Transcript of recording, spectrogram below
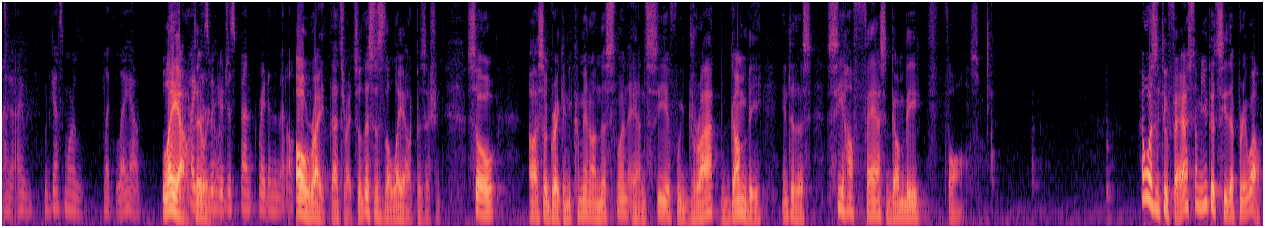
I, I would guess more like layout. layout. Pike there is when go. you're just bent right in the middle. Oh, right. That's right. So this is the layout position. So, uh, so Greg, can you come in on this one and see if we drop Gumby into this? See how fast Gumby falls. That wasn't too fast. I mean, you could see that pretty well.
